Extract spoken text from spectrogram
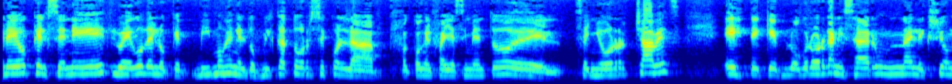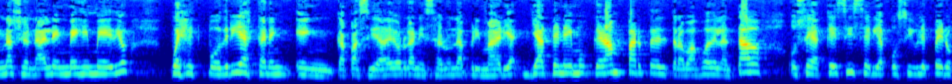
Creo que el CNE, luego de lo que vimos en el 2014 con, la, con el fallecimiento del señor Chávez, este, que logró organizar una elección nacional en mes y medio, pues podría estar en, capacidad de organizar una primaria. Ya tenemos gran parte del trabajo adelantado, o sea que sí sería posible, pero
